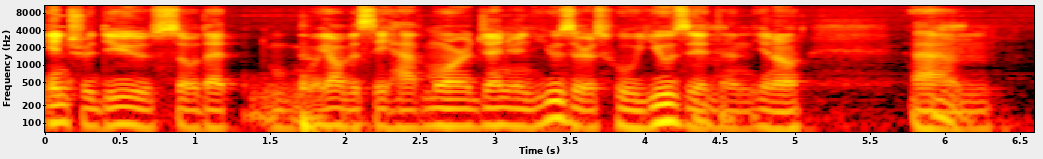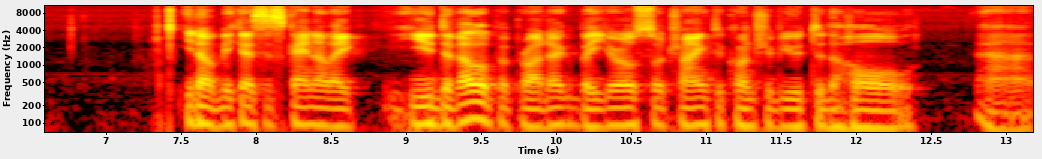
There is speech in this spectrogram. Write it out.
introduce so that we obviously have more genuine users who use it, and you know, um, you know because it's kind of like you develop a product, but you're also trying to contribute to the whole uh,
